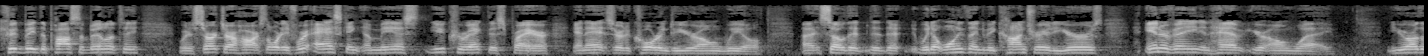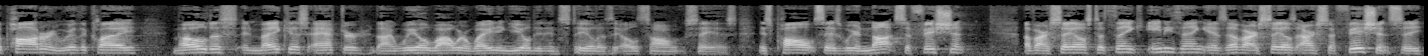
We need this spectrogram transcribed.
could be the possibility, we're to search our hearts, Lord. If we're asking amiss, you correct this prayer and answer it according to your own will. Uh, so that, that, that we don't want anything to be contrary to yours. Intervene and have your own way. You are the potter and we're the clay. Mold us and make us after thy will while we're waiting, yielded and still, as the old song says. As Paul says, we are not sufficient of ourselves to think anything as of ourselves. Our sufficiency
